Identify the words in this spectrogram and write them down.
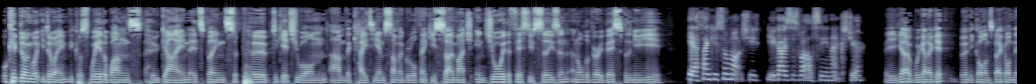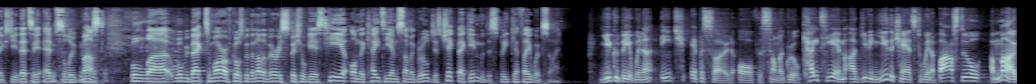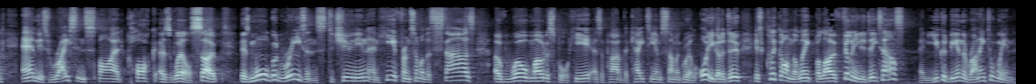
Well, keep doing what you're doing because we're the ones who gain. It's been superb to get you on um, the KTM Summer Grill. Thank you so much. Enjoy the festive season and all the very best for the new year. Yeah, thank you so much. You, you guys as well. See you next year. There you go. We're going to get Bernie Collins back on next year. That's an absolute must. We'll uh, we'll be back tomorrow, of course, with another very special guest here on the KTM Summer Grill. Just check back in with the Speedcafe website. You could be a winner each episode of the Summer Grill. KTM are giving you the chance to win a bar stool, a mug, and this race inspired clock as well. So there's more good reasons to tune in and hear from some of the stars of world motorsport here as a part of the KTM Summer Grill. All you got to do is click on the link below, fill in your details, and you could be in the running to win.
